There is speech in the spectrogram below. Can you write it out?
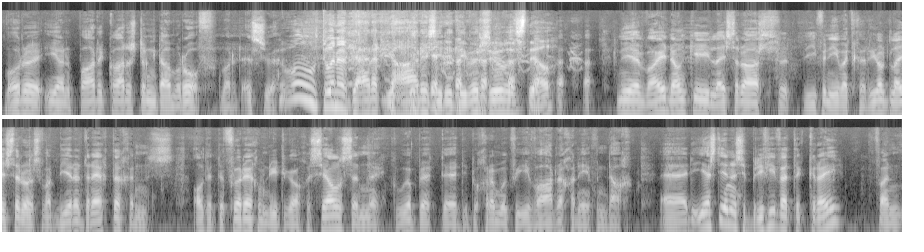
Môre Ian, 'n paar dekades dink dan rof, maar dit is so. O, 20, 30 jaar is jy dit liewer so gestel. nee, baie dankie luisteraars vir die van u wat gereeld luister. Ons waardeer dit regtig en altyd 'n voorreg om hier te kan gesels en ek hoop dat uh, die program ook vir u waarde gaan hê vandag. Uh die eerste een is 'n briefie wat ek kry van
